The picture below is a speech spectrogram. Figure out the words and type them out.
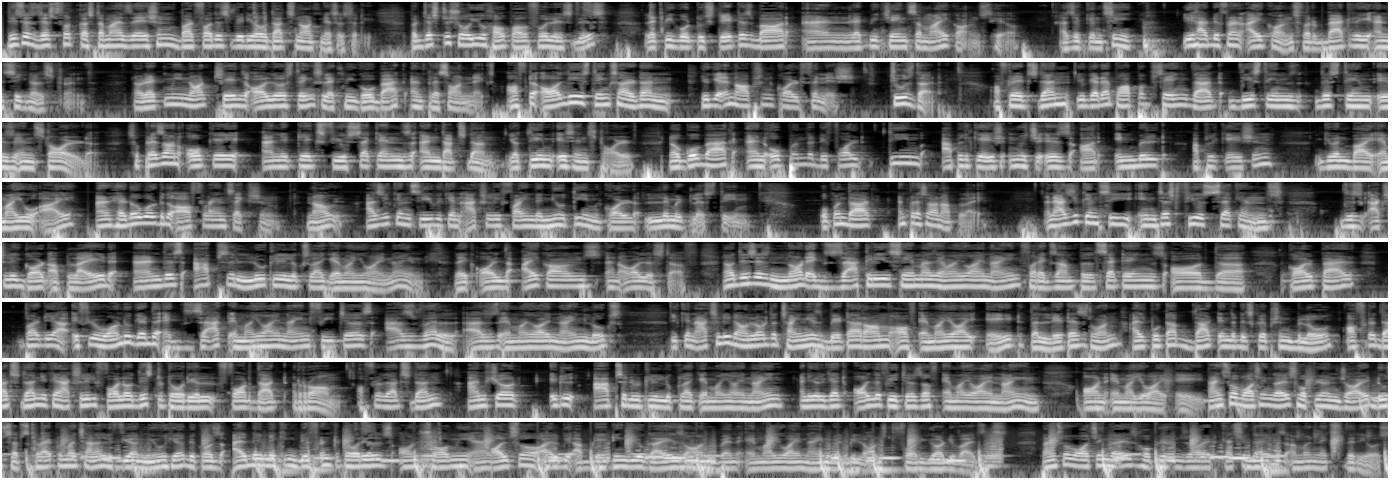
This is just for customization but for this video that's not necessary. But just to show you how powerful is this, let me go to status bar and let me change some icons here. As you can see, you have different icons for battery and signal strength. Now let me not change all those things, let me go back and press on next. After all these things are done, you get an option called finish. Choose that. After it's done, you get a pop-up saying that these themes, this theme is installed. So press on OK and it takes few seconds and that's done. Your theme is installed. Now go back and open the default theme application which is our inbuilt application given by MIUI and head over to the offline section. Now as you can see we can actually find a new theme called limitless theme. Open that and press on apply. And as you can see in just few seconds this actually got applied and this absolutely looks like MIUI 9 like all the icons and all the stuff. Now this is not exactly same as MIUI 9 for example settings or the call pad. But yeah if you want to get the exact MIUI 9 features as well as MIUI 9 looks you can actually download the Chinese beta ROM of MIUI 8, the latest one. I'll put up that in the description below. After that's done, you can actually follow this tutorial for that ROM. After that's done, I'm sure it'll absolutely look like MIUI 9 and you'll get all the features of MIUI 9 on MIUI 8. Thanks for watching guys, hope you enjoyed. Do subscribe to my channel if you are new here because I'll be making different tutorials on Xiaomi and also I'll be updating you guys on when MIUI 9 will be launched for your devices. Thanks for watching guys, hope you enjoyed. Catch you guys on my next videos.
